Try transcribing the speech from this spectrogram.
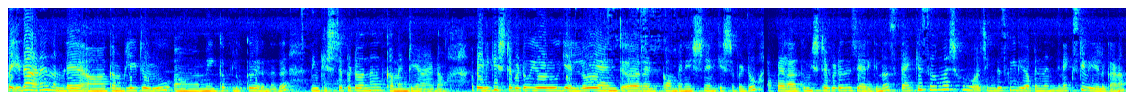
അപ്പോൾ ഇതാണ് നമ്മുടെ കംപ്ലീറ്റ് ഒരു മേക്കപ്പ് ലുക്ക് വരുന്നത്. നിങ്ങൾക്ക് ഇഷ്ടപ്പെട്ടു എന്ന് കമന്റ് ചെയ്യണം കേട്ടോ. അപ്പോൾ എനിക്ക് ഇഷ്ടപ്പെട്ടു. ഈ ഒരു യെല്ലോ ആൻഡ് റെഡ് കോമ്പിനേഷൻ എനിക്ക് ഇഷ്ടപ്പെട്ടു. അപ്പോൾ എല്ലാവർക്കും ഇഷ്ടപ്പെട്ടു എന്ന് വിചാരിക്കുന്നു. Thank so much for watching this video അപ്പോൾ നിങ്ങൾക്ക് നെക്സ്റ്റ് വീഡിയോയിൽ കാണാം.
